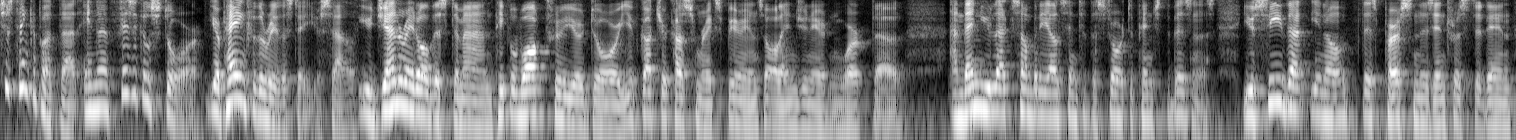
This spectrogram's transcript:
Just think about that. In a physical store, you're paying for the real estate yourself. You generate all this demand, people walk through your door, you've got your customer experience all engineered and worked out and then you let somebody else into the store to pinch the business. You see that, you know, this person is interested in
